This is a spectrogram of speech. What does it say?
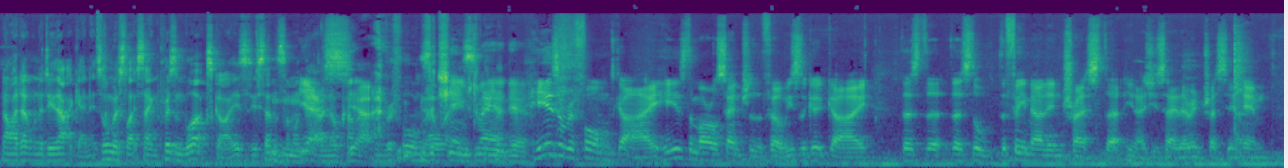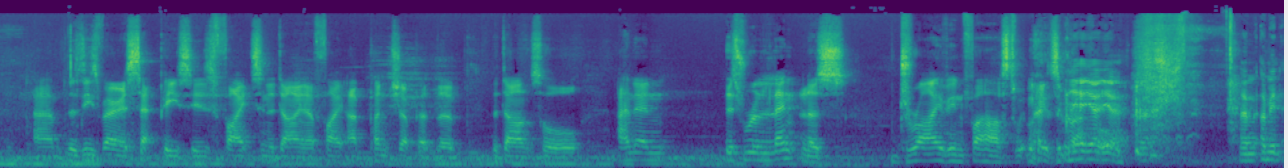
no, I don't want to do that again. It's almost like saying prison works, guys. You send someone there and they'll come out Yeah, and reform he's their a changed ways. man. Yeah. He is a reformed guy. He is the moral centre of the film. He's the good guy. There's the there's the, the female interest that you know, as you say, they're interested in him. Um, there's these various set pieces, fights in a diner, fight, a punch up at the the dance hall, and then this relentless driving fast with loads of gravel. yeah, yeah. Um, I mean,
